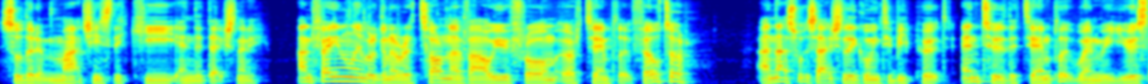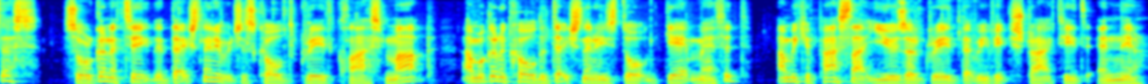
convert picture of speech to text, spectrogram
so that it matches the key in the dictionary. And finally, we're going to return a value from our template filter. And that's what's actually going to be put into the template when we use this. So we're going to take the dictionary, which is called grade class map, and we're going to call the dictionaries.get method, and we can pass that user grade that we've extracted in there.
